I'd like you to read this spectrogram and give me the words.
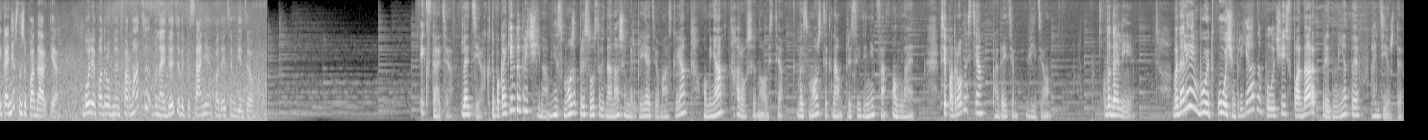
и, конечно же, подарки. Более подробную информацию вы найдете в описании под этим видео. И, кстати, для тех, кто по каким-то причинам не сможет присутствовать на нашем мероприятии в Москве, у меня хорошие новости. Вы сможете к нам присоединиться онлайн. Все подробности под этим видео. Водолеи. Водолеям будет очень приятно получить в подарок предметы одежды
